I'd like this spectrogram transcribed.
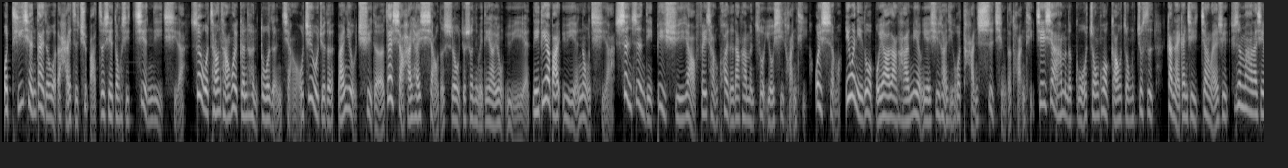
我提前带着我的孩子去把这些东西建立起来。所以我常常会跟很多人讲，我其实我觉得蛮有趣的，在小孩还小的时候，我就说你们一定要用语言，你一定要把语言弄起来，甚至你必须要非常快的让他们做有游戏团体。为什么？因为你如果不要让他面游戏团体或谈事情的团体，接下来他们的国中或高中就是。干来干去，讲来去，就是骂那些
